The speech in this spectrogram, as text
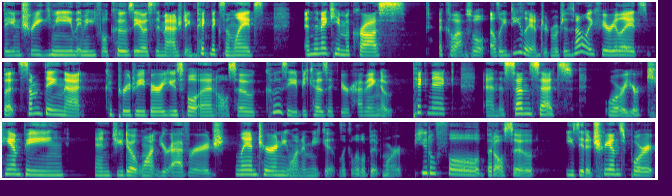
they intrigue me, they make me feel cozy. I was imagining picnics and lights. And then I came across a collapsible LED lantern, which is not like fairy lights, but something that could prove to be very useful and also cozy because if you're having a picnic and the sun sets or you're camping and you don't want your average lantern, you want to make it look a little bit more beautiful, but also easy to transport.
